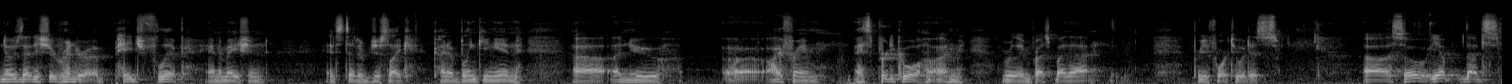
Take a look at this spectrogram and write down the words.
knows that it should render a page flip animation instead of just like kind of blinking in uh, a new uh, iframe. It's pretty cool. I'm, really impressed by that. Pretty fortuitous. Uh, so, yep, that's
